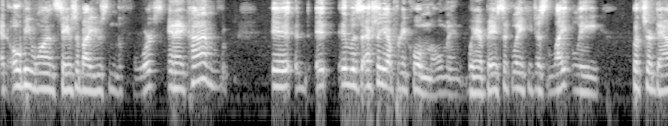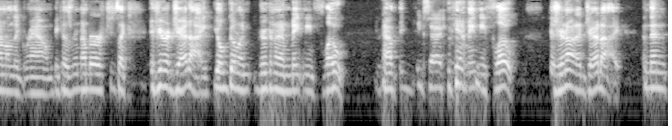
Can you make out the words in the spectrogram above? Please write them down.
and Obi Wan saves her by using the Force, and it kind of it it it was actually a pretty cool moment where basically he just lightly puts her down on the ground because remember she's like, if you're a Jedi, you're gonna you're gonna make me float. You have you Exactly. can't make me float because you're not a Jedi. And then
